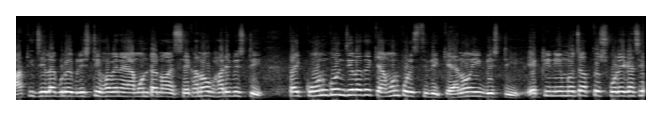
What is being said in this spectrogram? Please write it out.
বাকি জেলাগুলোয় বৃষ্টি হবে না এমনটা নয়, সেখানেও ভারী বৃষ্টি। তাই কোন কোন জেলাতে কেমন পরিস্থিতি, কেন এই বৃষ্টি? একটি নিম্নচাপ তো সরে গেছে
